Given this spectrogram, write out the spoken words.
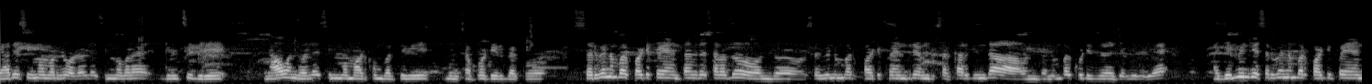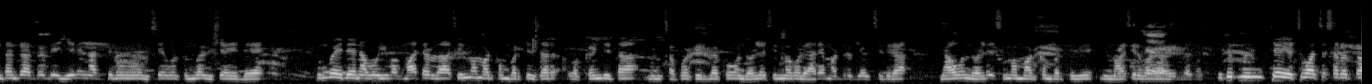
ಯಾರೇ ಸಿನಿಮಾ ಮಾಡಿದ್ರು ಒಳ್ಳೊಳ್ಳೆ ಸಿನಿಮಾಗಳೇ ಗೆಲ್ಸಿದ್ರಿ ನಾವು ಒಂದು ಒಳ್ಳೆ ಸಿನಿಮಾ ಮಾಡ್ಕೊಂಡು ಬರ್ತೀವಿ. ನಿಮ್ಮ ಸಪೋರ್ಟ್ ಇರಬೇಕು. ಸರ್ವೆ ನಂಬರ್ ಫಾರ್ಟಿ ಫೈವ್ ಅಂತಂದರೆ ಸರ್ ಅದು ಒಂದು ಸರ್ವೆ ನಂಬರ್ ಫಾರ್ಟಿ ಫೈವ್ ಅಂದರೆ ಒಂದು ಸರ್ಕಾರದಿಂದ ಒಂದು ನಂಬರ್ ಕೊಟ್ಟಿದ್ದಾರೆ ಜಮೀನಿಗೆ. ಆ ಜಮೀನಿಗೆ ಸರ್ವೆ ನಂಬರ್ ಫಾರ್ಟಿ ಫೈವ್ ಅಂತಂದರೆ ಅದರಲ್ಲಿ ಏನೇನು ಆಗ್ತಿದೆ ಅನ್ನೋ ವಿಷಯಗಳು ತುಂಬ ವಿಷಯ ಇದೆ. ತುಂಬ ಇದೆ. ನಾವು ಇವಾಗ ಮಾತಾಡಲ್ಲ, ಸಿನಿಮಾ ಮಾಡ್ಕೊಂಡು ಬರ್ತೀವಿ ಸರ್. ಅವಾಗ ಖಂಡಿತ ನಿಮ್ಮ ಸಪೋರ್ಟ್ ಇರಬೇಕು. ಒಂದು ಒಳ್ಳೆ ಸಿನಿಮಾಗಳು ಯಾರೇ ಮಾಡಿದ್ರು ಗೆಲ್ಸಿದ್ದೀರಾ, ನಾವು ಒಂದು ಒಳ್ಳೆ ಸಿನಿಮಾ ಮಾಡ್ಕೊಂಡು ಬರ್ತೀವಿ. ನಿಮ್ಮ ಆಶೀರ್ವಾದ ಇರಬೇಕು. ಇದಕ್ಕೆ ಮುಂಚೆ ಎಚ್ ವಾಚ ಸರ್ ಹತ್ರ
